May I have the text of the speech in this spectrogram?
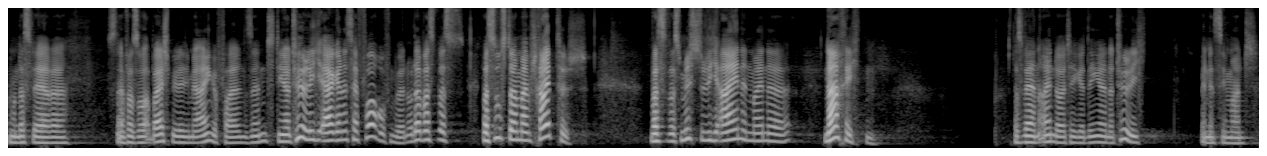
Und das wäre das sind einfach so Beispiele, die mir eingefallen sind, die natürlich Ärgernis hervorrufen würden. Oder was, was, was suchst du an meinem Schreibtisch? Was, was mischst du dich ein in meine Nachrichten? Das wären eindeutige Dinge. Natürlich, wenn jetzt jemand,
